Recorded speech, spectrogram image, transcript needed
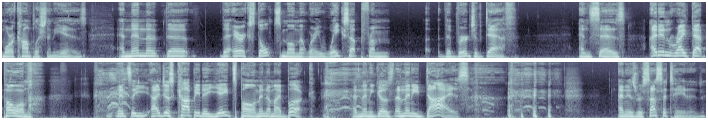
more accomplished than he is. And then the the the Eric Stoltz moment where he wakes up from uh, the verge of death and says I didn't write that poem. It's a I just copied a Yeats poem into my book. And then he goes and then he dies. And is resuscitated.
